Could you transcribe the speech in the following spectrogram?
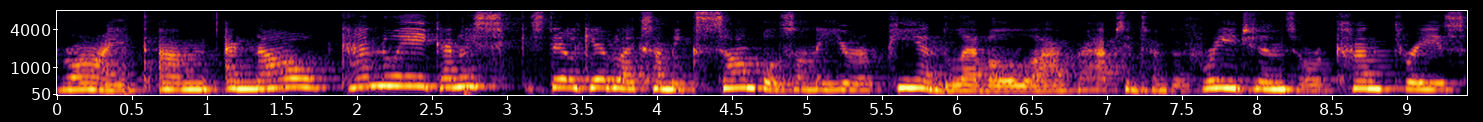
Right. Um, and now, can we can we still give like some examples on a European level, uh, perhaps in terms of regions or countries,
